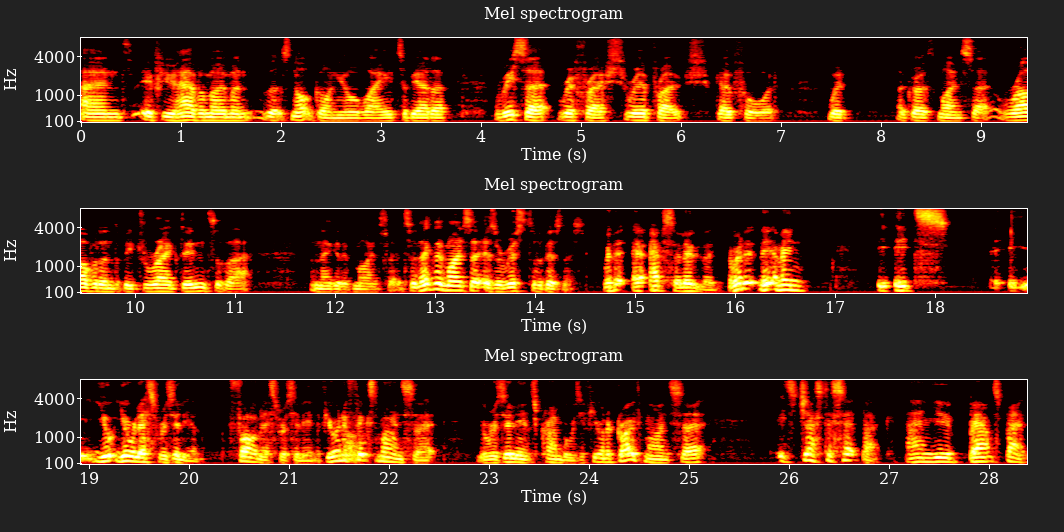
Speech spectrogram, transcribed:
And if you have a moment that's not gone your way, to be able to reset, refresh, reapproach, go forward with a growth mindset rather than to be dragged into that negative mindset. So, negative mindset is a risk to the business. With it, absolutely. I mean, it- I mean, it- it's you're, you're less resilient, far less resilient. If you're in a Oh. fixed mindset, your resilience crumbles. If you're in a growth mindset, it's just a setback, and you bounce back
